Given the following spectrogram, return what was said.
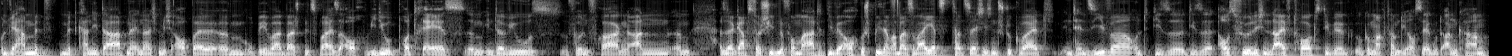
Und wir haben mit, mit Kandidaten, erinnere ich mich auch bei ähm, OB-Wahl beispielsweise, auch Videoporträts, ähm, Interviews, fünf Fragen an. Ähm, also da gab es verschiedene Formate, die wir auch gespielt haben, aber es war jetzt tatsächlich ein Stück weit intensiver und diese, diese ausführlichen Live-Talks, die wir gemacht haben, die auch sehr gut ankamen.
